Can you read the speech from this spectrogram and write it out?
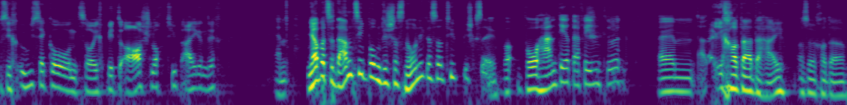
sich rausgehen und so, ich bin der Arschloch-Typ eigentlich. Ähm, Ja, aber zu dem Zeitpunkt ist das noch nicht so typisch gesehen. wo, wo habt ihr den Film geschaut? Ähm, Ich habe den daheim, also ich habe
